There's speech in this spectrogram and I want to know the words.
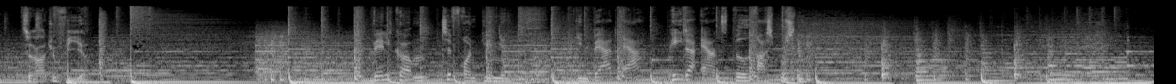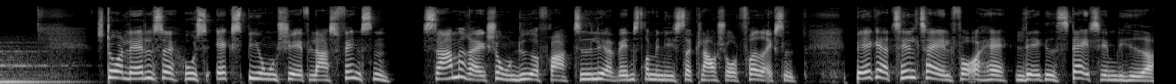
lytter til Radio 4. Velkommen til Frontlinjen. Din vært er Peter Ernst ved Rasmussen. Stor lettelse hos ekspionchef Lars Finsen. Samme reaktion lyder fra tidligere venstreminister Claus Hjort Frederiksen. Begge er tiltalt for at have lækket statshemmeligheder.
